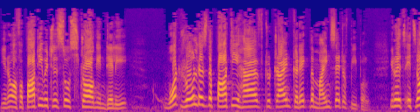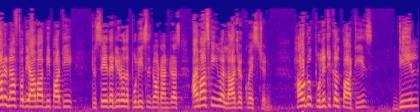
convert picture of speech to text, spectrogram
you know, of a party which is so strong in Delhi, what role does the party have to try and correct the mindset of people? You know, it's, it's not enough for the Aam party to say that, you know, the police is not under us. I'm asking you a larger question. How do political parties deal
